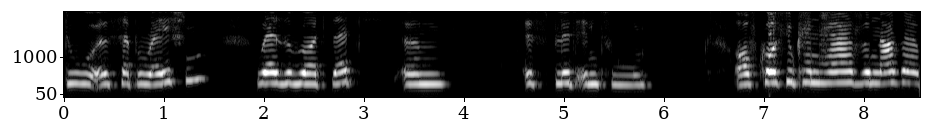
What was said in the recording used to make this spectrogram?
do a separation where the word Z um, is split into. Of course, you can have another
